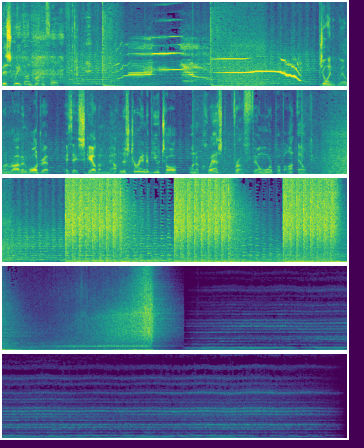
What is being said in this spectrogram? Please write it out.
This week on Huntin' Fool, Join Will and Robyn Waldrip as they scale the mountainous terrain of Utah on a quest for a Fillmore Pahvant elk.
